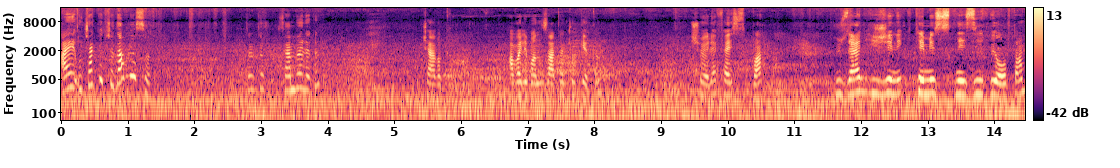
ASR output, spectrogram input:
Ay uçak geçiyor damlıyorsun. Dur dur sen böyle dur. Uçağa bakın. Havalimanı zaten çok yakın. Şöyle Face Spa. Güzel, hijyenik, temiz, nezih bir ortam.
